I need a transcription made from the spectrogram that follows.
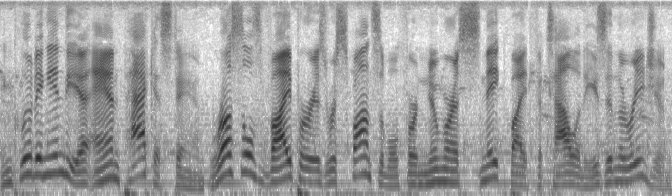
including India and Pakistan, Russell's Viper is responsible for numerous snakebite fatalities in the region.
